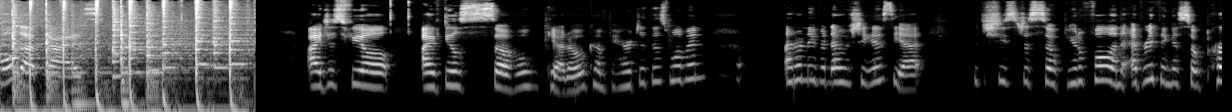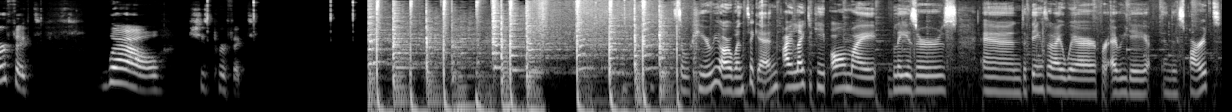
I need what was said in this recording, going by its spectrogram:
Hold up, guys. I just feel I feel so ghetto compared to this woman. I don't even know who she is yet, but she's just so beautiful and everything is so perfect. Wow, she's perfect. Here we are once again. I like to keep all my blazers and the things that I wear for every day in this part.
